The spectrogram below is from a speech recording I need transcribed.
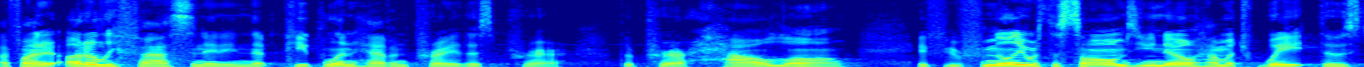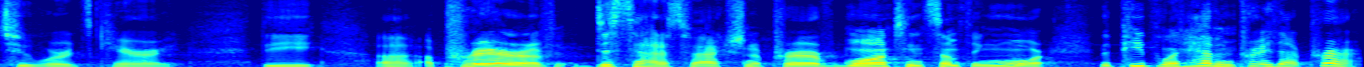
I find it utterly fascinating that people in heaven pray this prayer the prayer, How long? If you're familiar with the Psalms, you know how much weight those two words carry. The, uh, a prayer of dissatisfaction, a prayer of wanting something more. The people in heaven pray that prayer.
